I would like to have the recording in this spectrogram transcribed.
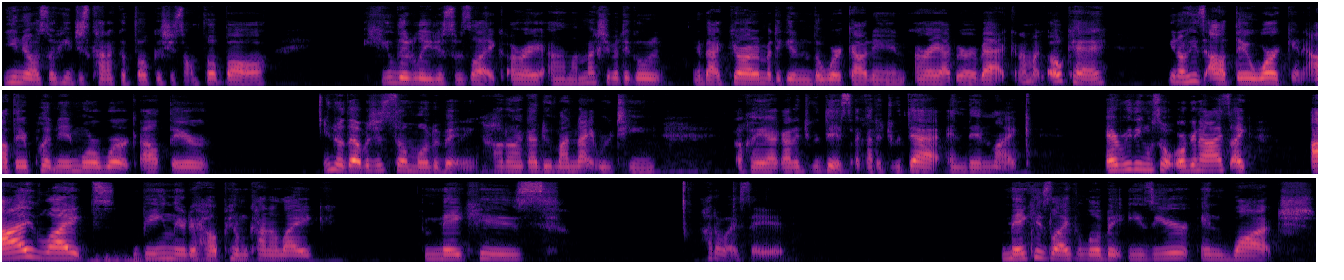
you know, so he just kind of could focus just on football. He literally just was like, all right, um, I'm actually about to go in the backyard. I'm about to get the workout in. All right, I'll be right back. And I'm like, okay you know, he's out there working, out there putting in more work, out there, you know, that was just so motivating. How do I gotta do my night routine? Okay, I gotta do this, I gotta do that. And then like everything was so organized. Like I liked being there to help him kind of like make his how do I say it? Make his life a little bit easier and watch.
